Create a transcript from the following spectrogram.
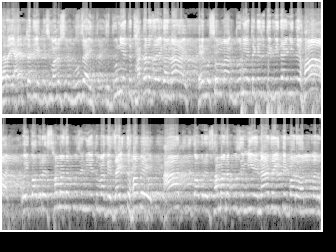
যারা এই আয়াতটা দিয়ে কিছু মানুষের বুঝাই যে দুনিয়াতে থাকার জায়গা নাই। এই মুসলমান, দুনিয়া থেকে যদি বিদায় নিতে হয়, ওই কবরের সামানা পুঁজি নিয়ে তোমাকে যাইতে হবে। আর যদি কবরের সামানা পুঁজি নিয়ে না যাইতে পারো, আল্লাহর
